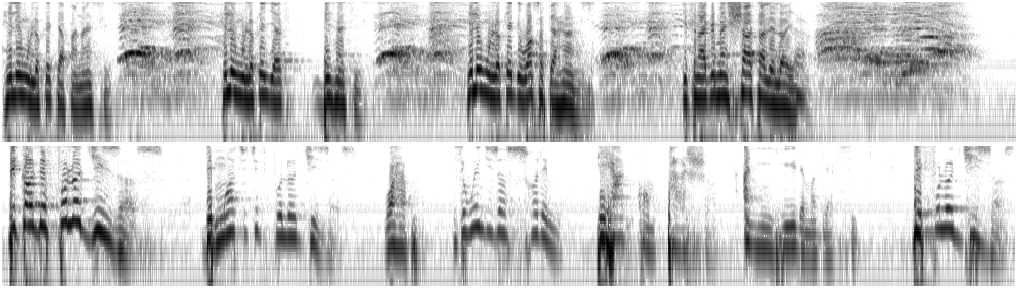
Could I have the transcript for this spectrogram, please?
Healing will locate your finances. Healing will locate your businesses. Healing will locate the works of your hands. If in agreement, shout hallelujah. Hallelujah. Because they followed Jesus. The multitude followed Jesus. What happened? He said, when Jesus saw them, he had compassion and he healed them of their sick. They followed Jesus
